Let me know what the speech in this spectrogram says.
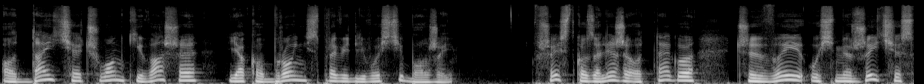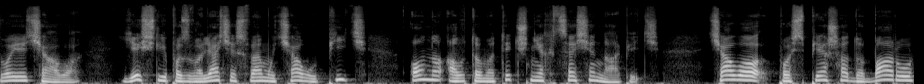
Oddajcie członki wasze jako broń sprawiedliwości Bożej. Wszystko zależy od tego, czy wy uśmierzycie swoje ciało. Jeśli pozwalacie swemu ciału pić, ono automatycznie chce się napić. Ciało pospiesza do baru,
